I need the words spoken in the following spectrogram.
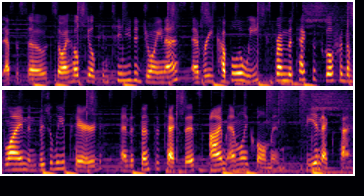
episode. So I hope you'll continue to join us every couple of weeks. From the Texas School for the Blind and Visually Impaired and A Sense of Texas, I'm Emily Coleman. See you next time.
